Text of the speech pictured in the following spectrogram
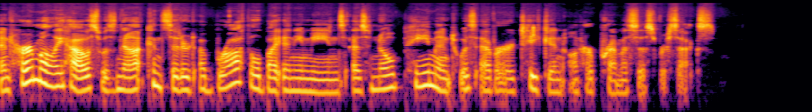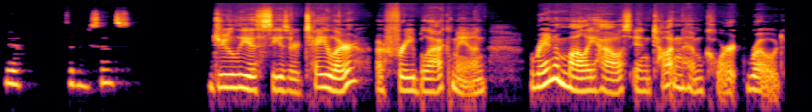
and her Molly House was not considered a brothel by any means, as no payment was ever taken on her premises for sex. Yeah, that makes sense. Julius Caesar Taylor, a free black man, ran a Molly house in Tottenham Court Road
